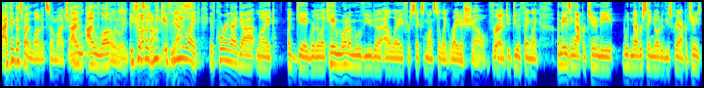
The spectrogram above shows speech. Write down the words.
I think that's why I love it so much. I Yeah, I love totally. Because slept like we on. if we like if Corey and I got like a gig where they're like, hey, we want to move you to LA for six months to like write a show for Right. like to do a thing like amazing opportunity would never say no to these great opportunities.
